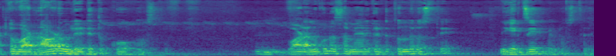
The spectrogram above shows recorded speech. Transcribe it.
అట్లా వాడు రావడం లేట్ అయితే కోపం వస్తుంది. వాడు అనుకున్న సమయానికంటే తొందర వస్తే నీకు ఎగ్జైట్మెంట్ వస్తుంది.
